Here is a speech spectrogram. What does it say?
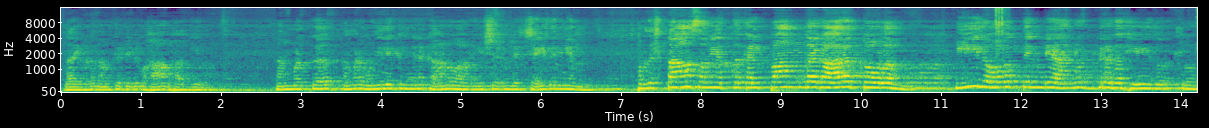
അതായത് ഇവിടെ നമുക്ക് കിട്ടിയൊരു മഹാഭാഗ്യം. നമ്മൾക്ക് നമ്മുടെ മുന്നിലേക്ക് ഇങ്ങനെ കാണുവാണ് ഈശ്വരന്റെ ചൈതന്യം. പ്രതിഷ്ഠാ സമയത്ത് കൽപ്പാന്ത കാലത്തോളം ഈ ലോകത്തിന്റെ അനുഗ്രഹ ഹേതുത്വം.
